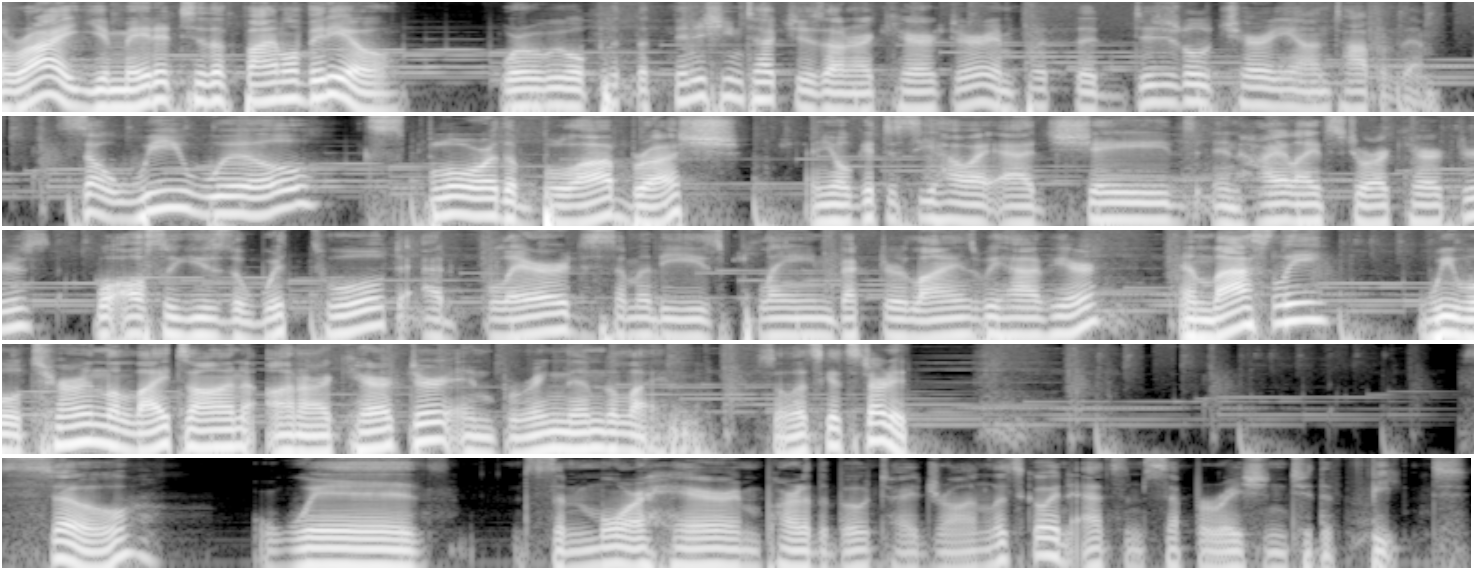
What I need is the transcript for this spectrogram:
All right, you made it to the final video where we will put the finishing touches on our character and put the digital cherry on top of them. So we will explore the blob brush and you'll get to see how I add shades and highlights to our characters. We'll also use the width tool to add flare to some of these plain vector lines we have here. And lastly, we will turn the lights on on our character and bring them to life. So let's get started. So, with some more hair and part of the bow tie drawn, let's go ahead and add some separation to the feet.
